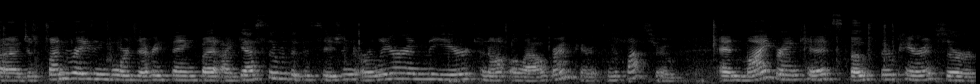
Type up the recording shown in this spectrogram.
uh, just fundraising boards, everything. But I guess there was a decision earlier in the year to not allow grandparents in the classroom. And my grandkids, both their parents are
